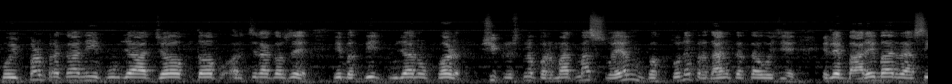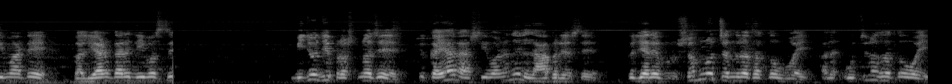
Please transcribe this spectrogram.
કોઈ પણ પ્રકારની પૂજા, જપ, તપ, અર્ચના કરશે, એ બધી જ પૂજાનું ફળ શ્રી કૃષ્ણ પરમાત્મા સ્વયં ભક્તોને પ્રદાન કરતા હોય છે. એટલે બારે બાર રાશિ માટે કલ્યાણકારી દિવસ છે. બીજો જે પ્રશ્ન છે કે કયા રાશિવાળાને લાભ રહેશે? તો જ્યારે વૃષભનો ચંદ્ર થતો હોય અને ઉચ્ચનો થતો હોય,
